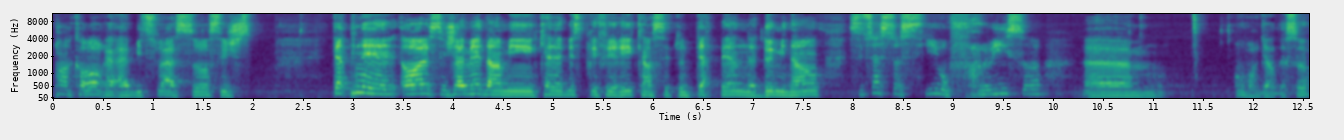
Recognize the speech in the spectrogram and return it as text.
pas encore habitué à ça. C'est juste Terpinéol, c'est jamais dans mes cannabis préférés quand c'est une terpène dominante. C'est-tu associé aux fruits, ça? Euh, on va regarder ça.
